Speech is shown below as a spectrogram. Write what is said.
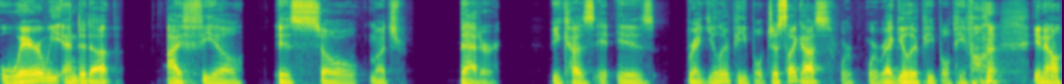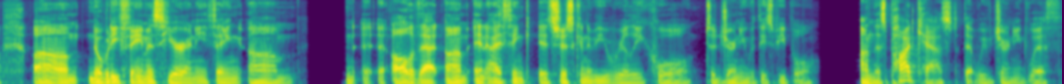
Where we ended up i feel is so much better because it is regular people just like us. We're, we're regular people people you know? Um, nobody famous here or anything um, uh, all of that. Um, and I think it's just going to be really cool to journey with these people on this podcast that we've journeyed with,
